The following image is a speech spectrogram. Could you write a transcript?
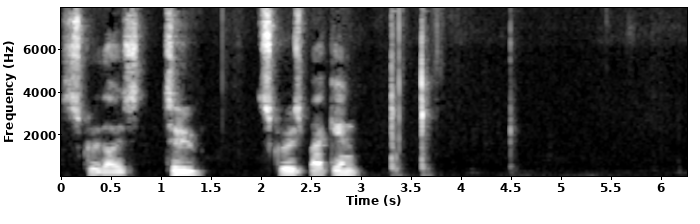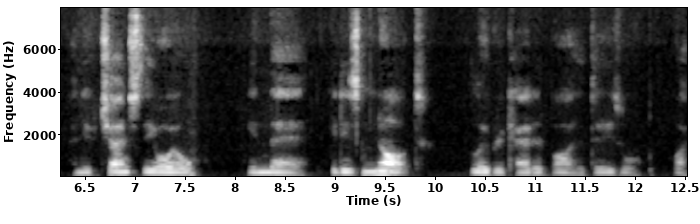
screw those two screws back in and you've changed the oil in there. It is not lubricated by the diesel. Like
